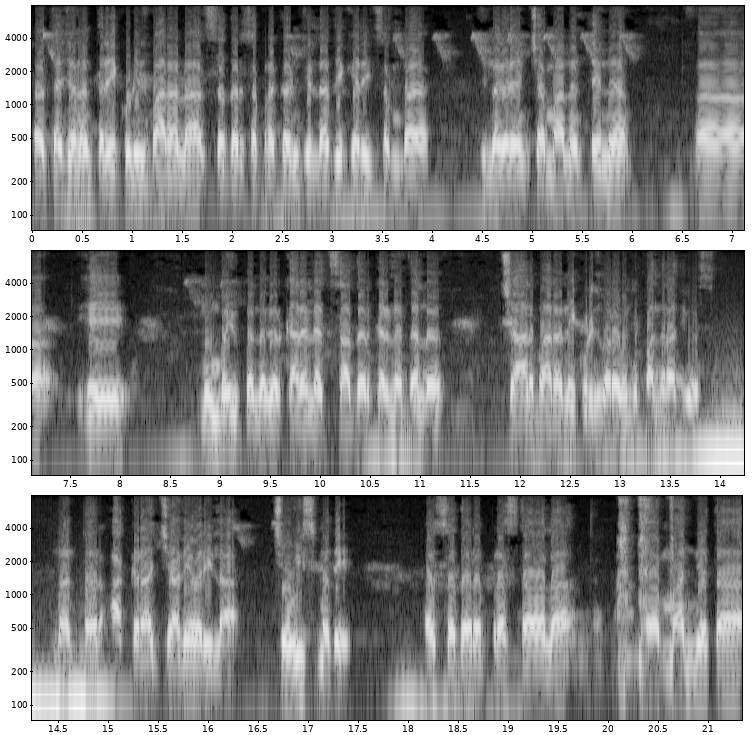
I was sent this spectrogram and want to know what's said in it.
त्याच्यानंतर एकोणीस बाराला सदरचं प्रकरण जिल्हाधिकारी संभाजीनगर यांच्या मान्यतेनं हे मुंबई उपनगर कार्यालयात सादर करण्यात आलं. चार बारा आणि एकोणीस बारा म्हणजे पंधरा दिवस. नंतर अकरा जानेवारीला चोवीसमध्ये सदर प्रस्तावाला मान्यता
